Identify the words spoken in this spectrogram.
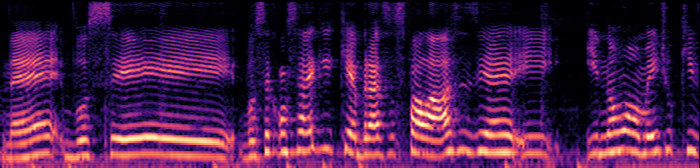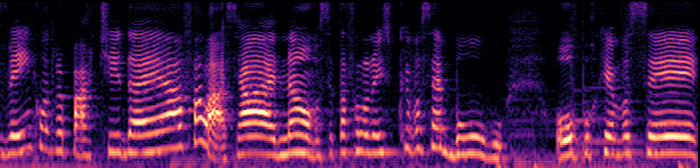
né, você você consegue quebrar essas falácias e, é, e, e, normalmente o que vem em contrapartida é a falácia. Ah, não, você tá falando isso porque você é burro, ou porque você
